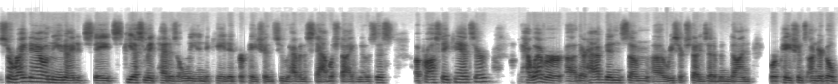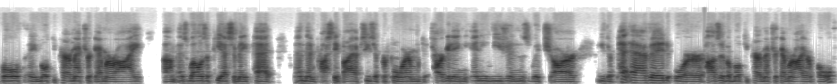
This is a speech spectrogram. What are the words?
So, right now in the United States, PSMA PET is only indicated for patients who have an established diagnosis of prostate cancer. However, uh, there have been some uh, research studies that have been done where patients undergo both a multiparametric MRI um, as well as a PSMA PET. And then prostate biopsies are performed targeting any lesions which are either PET avid or positive of multiparametric MRI or both.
